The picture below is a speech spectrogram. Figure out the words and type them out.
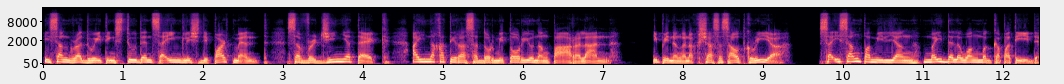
Isang graduating student sa English Department sa Virginia Tech ay nakatira sa dormitoryo ng paaralan. Ipinanganak siya sa South Korea sa isang pamilyang may dalawang magkapatid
